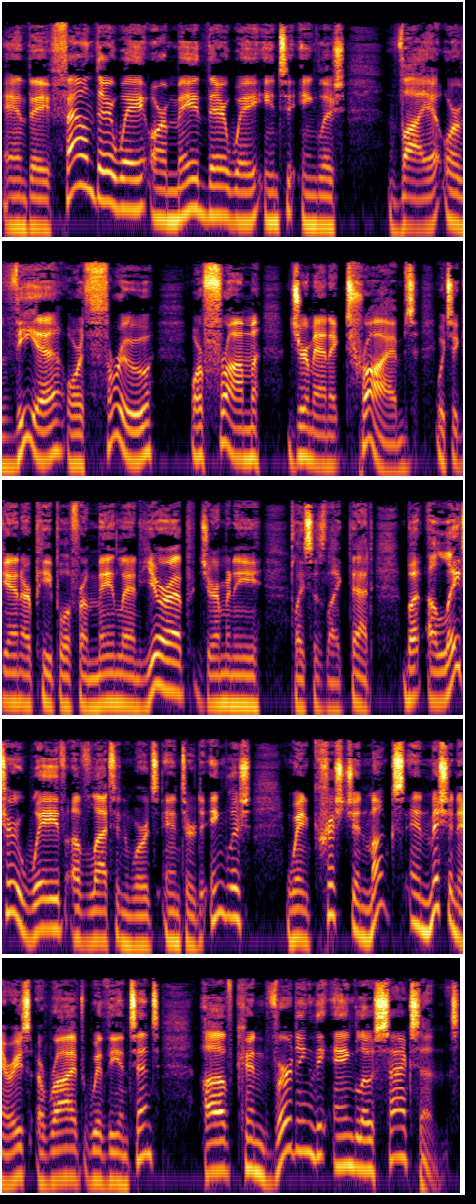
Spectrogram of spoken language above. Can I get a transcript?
And they found their way or made their way into English via or via or through or from Germanic tribes, which again are people from mainland Europe, Germany, places like that. But a later wave of Latin words entered English when Christian monks and missionaries arrived with the intent of converting the Anglo Saxons.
